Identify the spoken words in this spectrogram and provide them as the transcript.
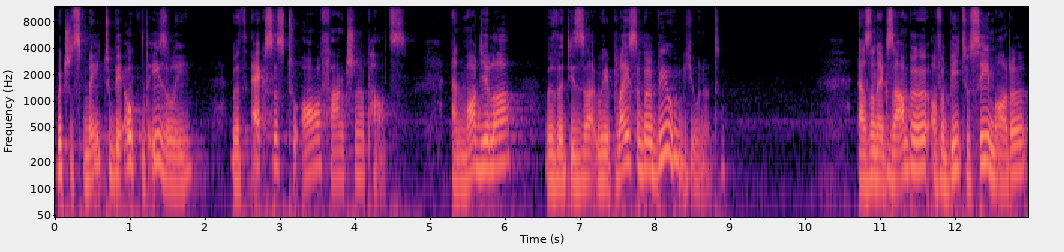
which is made to be opened easily with access to all functional parts, and modular with a replaceable brewing unit. As an example of a B2C model,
